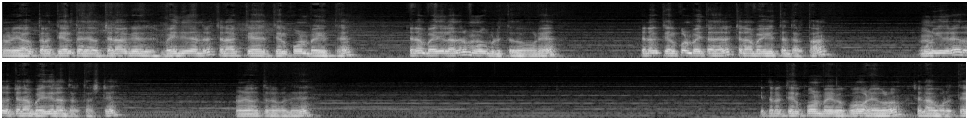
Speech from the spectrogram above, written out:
ನೋಡಿ, ಯಾವ ಥರ ತೇಲ್ತಾ ಇದೆ. ಅದು ಚೆನ್ನಾಗಿ ಬೈದಿದೆ ಅಂದರೆ ಚೆನ್ನಾಗಿ ತೇ, ತೇಲ್ಕೊಂಡು ಬೈಯುತ್ತೆ. ಚೆನ್ನಾಗಿ ಬೈದಿಲ್ಲ ಅಂದರೆ ಮುಳುಗ್ಬಿಡುತ್ತೆ ಅದು ಒಡೆ ಚೆನ್ನಾಗಿ ತೇಲ್ಕೊಂಡು ಬೈತಾ ಇದೆ ಅಂದರೆ ಚೆನ್ನಾಗಿ ಬೈಯುತ್ತೆ ಅಂತ ಅರ್ಥ. ಮುಳುಗಿದ್ರೆ ಅದು ಜನ ಬೈದಿಲ್ಲ ಅಂತ ಅರ್ಥ ಅಷ್ಟೇ. ನೋಡಿ ಯಾವ ಥರ ಬಂದಿದೆ. ಈ ಥರ ತೆಲ್ಕೊಂಡು ಬೈಬೇಕು ಒಳೆಗಳು ಚೆನ್ನಾಗಿ ಬರುತ್ತೆ.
